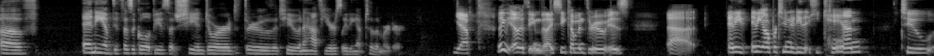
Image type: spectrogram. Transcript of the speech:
of any of the physical abuse that she endured through the two and a half years leading up to the murder. Yeah, I think the other theme that I see coming through is uh, any any opportunity that he can to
